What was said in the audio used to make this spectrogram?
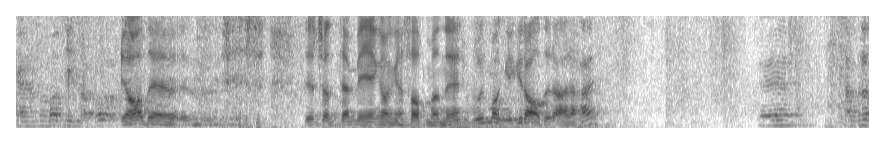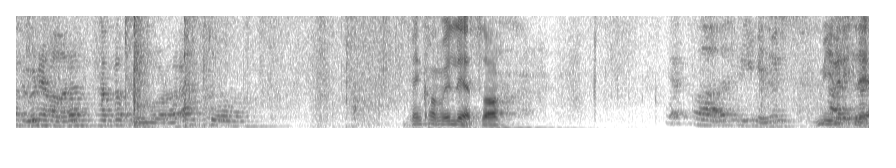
kan jeg få bare sitte på. Ja, det, det skjønte jeg med en gang jeg satte meg ned. Hvor mange grader er det her? Eh, temperaturen jeg har, temperaturmåler her, så Den kan vi lese av. ja, da er det tre minus. Minus tre.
